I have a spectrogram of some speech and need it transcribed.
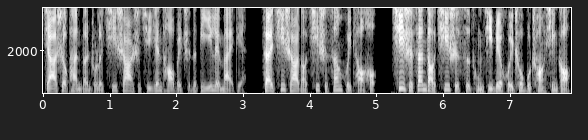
假设判断出了七十二是区间套背驰的第一类卖点，在七十二到七十三回调后，七十三到七十四同级别回抽不创新高，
